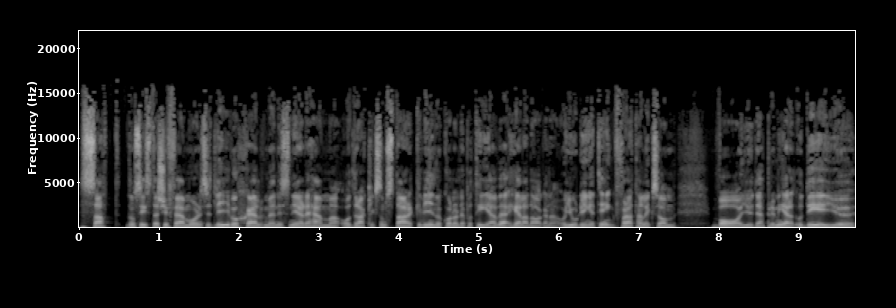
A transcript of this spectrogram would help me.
satt de sista 25 åren i sitt liv och självmedicinerade hemma och drack liksom starkvin och kollade på TV hela dagarna och gjorde ingenting för att han liksom var ju deprimerad och det är ju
